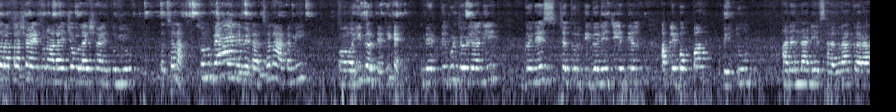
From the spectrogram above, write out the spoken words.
तर आता शाळेतून आलाय जेवलाय शाळेतून येऊन. तर चला सोनू बॅग पाहिजे बेटा चला आता मी ही करते ठीक आहे? भेटते पुढच्या वेळी आणि गणेश चतुर्थी. गणेशजी येतील. आपले पप्पा भेटून आनंदाने साजरा करा.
